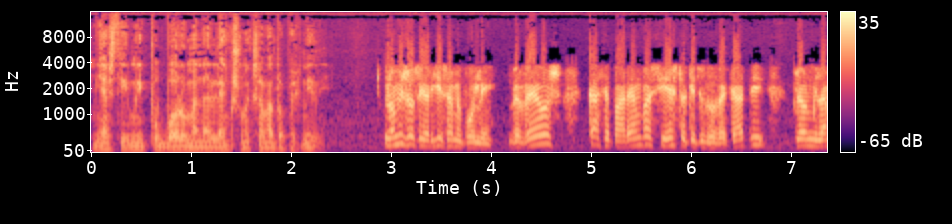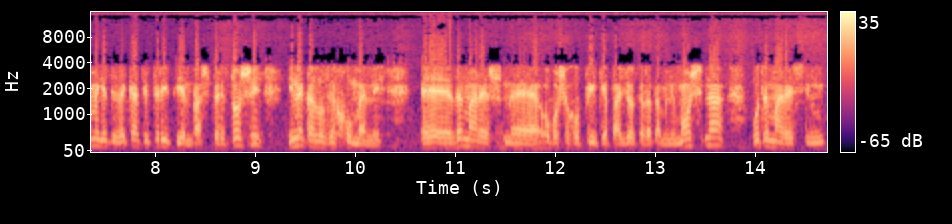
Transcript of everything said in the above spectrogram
μια στιγμή που μπορούμε να ελέγξουμε ξανά το παιχνίδι; Νομίζω ότι αργήσαμε πολύ. Βεβαίως, κάθε παρέμβαση, έστω και την 12η, πλέον μιλάμε για τη 13η, εν πάση περιπτώσει, είναι καλοδεχούμενη. Ε, δεν μ' αρέσουν, όπως έχω πει και παλιότερα, τα μνημόσυνα, ούτε μ' αρέσει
